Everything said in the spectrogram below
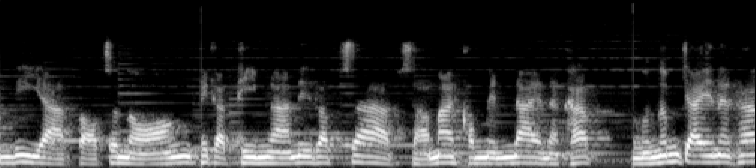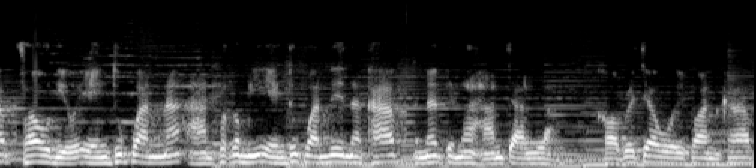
ำที่อยากตอบสนอง ให้กับทีมงานได้รับทราบ สามารถคอมเมนต์ได้นะครับเหมือนน้ำใจนะครับ เฝ้าเดี๋ยวเองทุกวันนะ อ่านพระคัมภีร์เองทุกวันด้วยนะครับนนั่นเป็นอาหารจานหลัก ขอพระเจ้าอวยพรครับ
